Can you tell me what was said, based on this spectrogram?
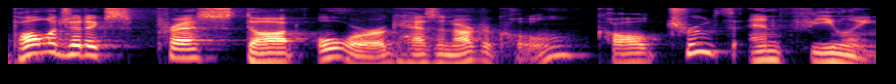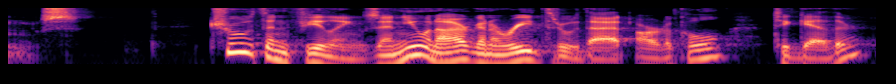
ApologeticsPress.org has an article called Truth and Feelings. Truth and Feelings. And you and I are going to read through that article together,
